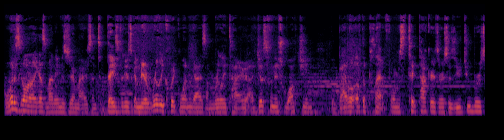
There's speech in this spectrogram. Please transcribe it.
What is going on guys? My name is Jared Myers and today's video is going to be a really quick one guys. I'm really tired. I just finished watching the battle of the platforms, TikTokers versus YouTubers.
